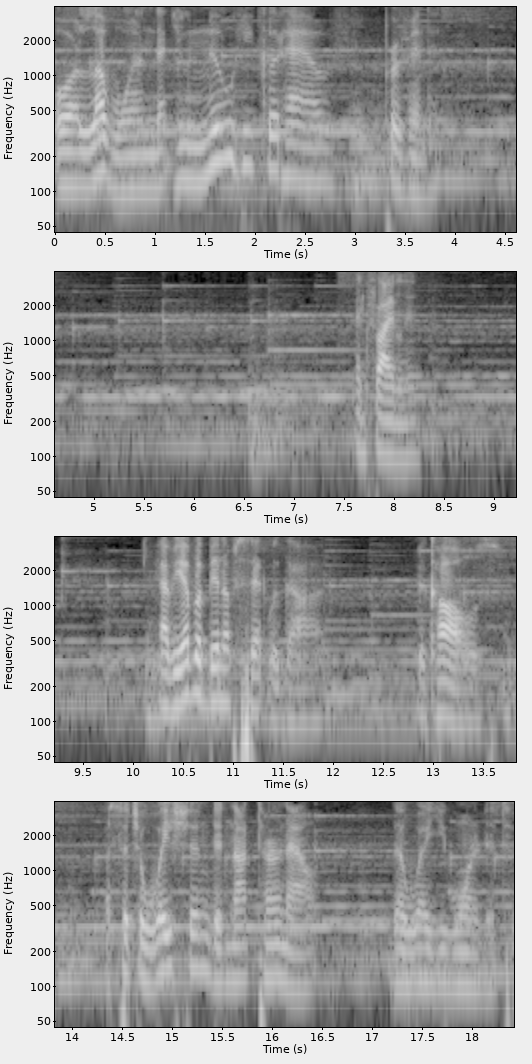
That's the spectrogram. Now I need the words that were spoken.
or a loved one that you knew He could have prevented? And finally, have you ever been upset with God because a situation did not turn out the way you wanted it to?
